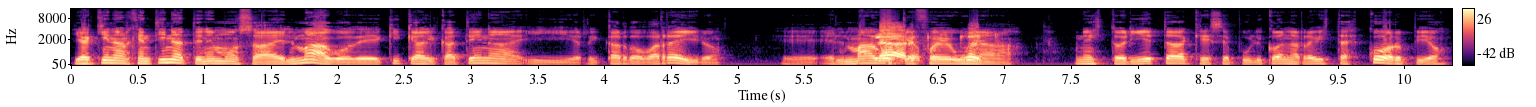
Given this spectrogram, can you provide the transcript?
Y aquí en Argentina tenemos a El Mago de Kika Alcatena y Ricardo Barreiro. Eh, el Mago que fue una, una historieta que se publicó en la revista Scorpio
